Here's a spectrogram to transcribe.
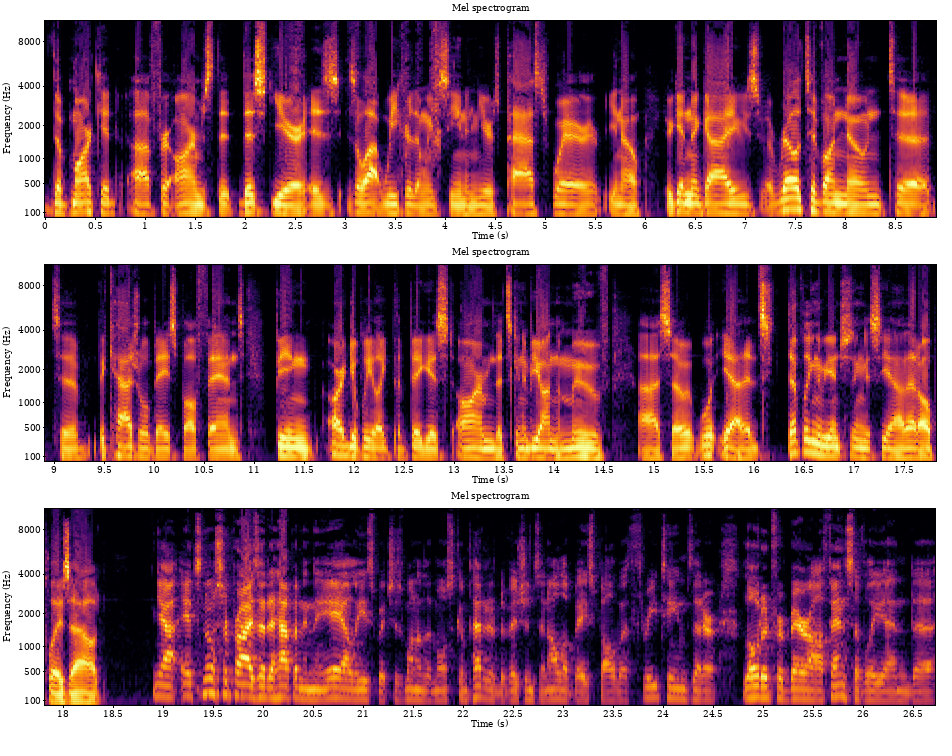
the market uh, for arms that this year is is a lot weaker than we've seen in years past. Where you know you're getting a guy who's a relative unknown to to the casual baseball fans, being arguably like the biggest arm that's going to be on the move. Uh, so well, yeah, it's definitely going to be interesting to see how that all plays out. Yeah, it's no surprise that it happened in the AL East, which is one of the most competitive divisions in all of baseball, with three teams that are loaded for bear offensively, and uh,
